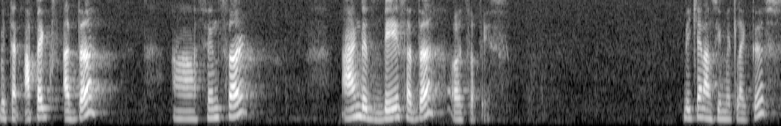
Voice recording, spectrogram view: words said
with an apex at the uh, sensor and its base at the earth surface we can assume it like this.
